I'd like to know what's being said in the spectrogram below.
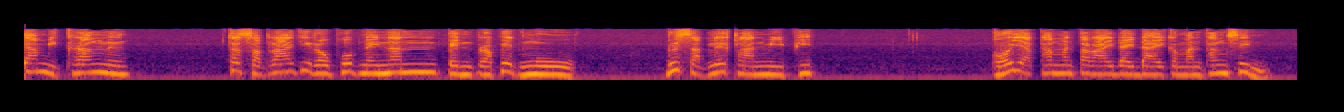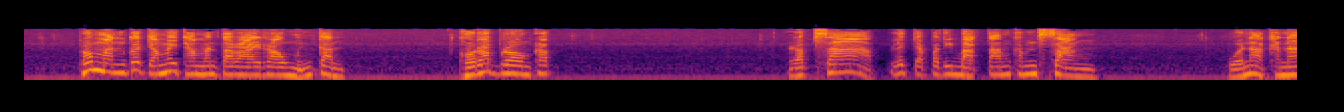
ย้ำอีกครั้งหนึ่งถ้าสัตว์ร้ายที่เราพบในนั้นเป็นประเภทงู หรือสัตว์เลื้อยคลานมีพิษ ขออย่าทำอันตรายใด ๆ กับมันทั้งสิ้น เพราะมันก็จะไม่ทำอันตรายเราเหมือนกัน ขอรับรองครับ รับทราบและจะปฏิบัติตามคำสั่ง หัวหน้าคณะ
